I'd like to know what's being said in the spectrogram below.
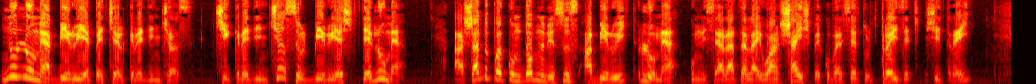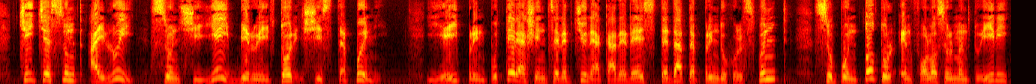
Nu lumea biruie pe cel credincios, ci credinciosul biruiește lumea. Așa după cum Domnul Isus a biruit lumea, cum ni se arată la Ioan 16 cu versetul 33, cei ce sunt ai lui sunt și ei biruitori și stăpâni. Ei, prin puterea și înțelepciunea care le este dată prin Duhul Sfânt, supun totul în folosul mântuirii,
